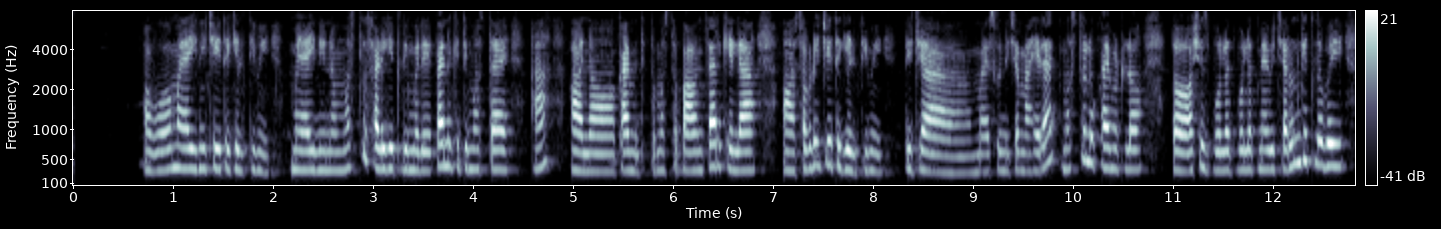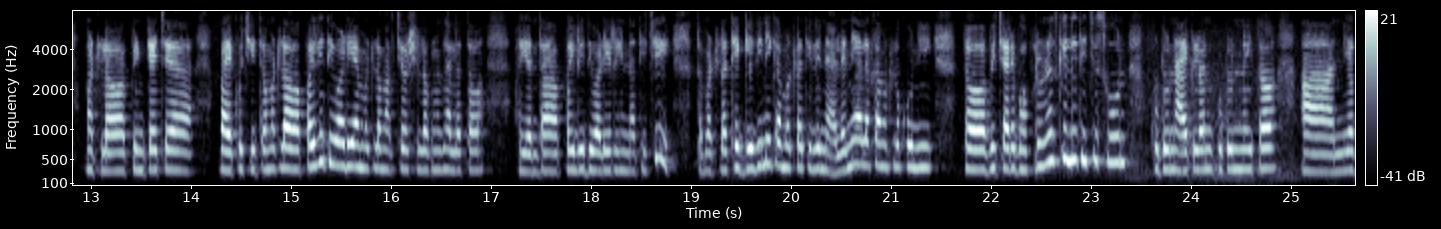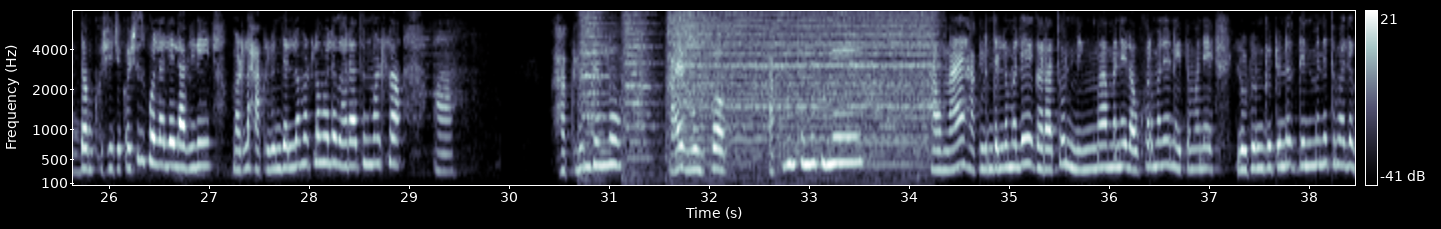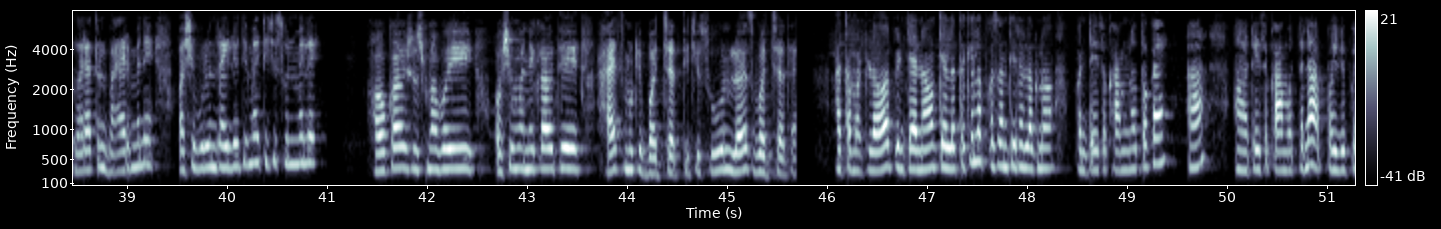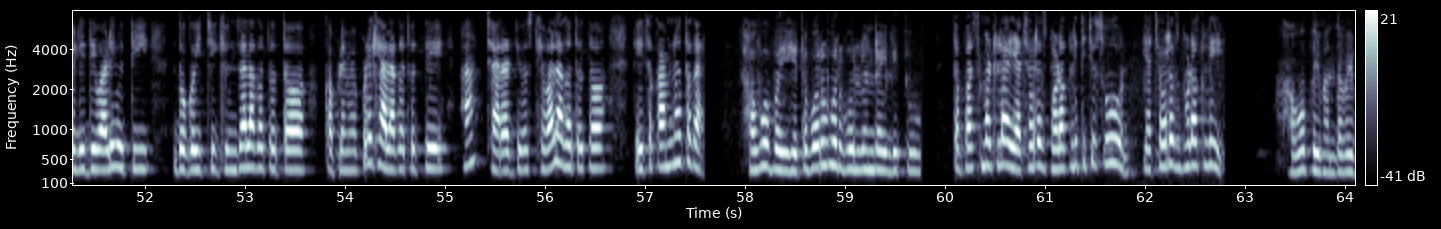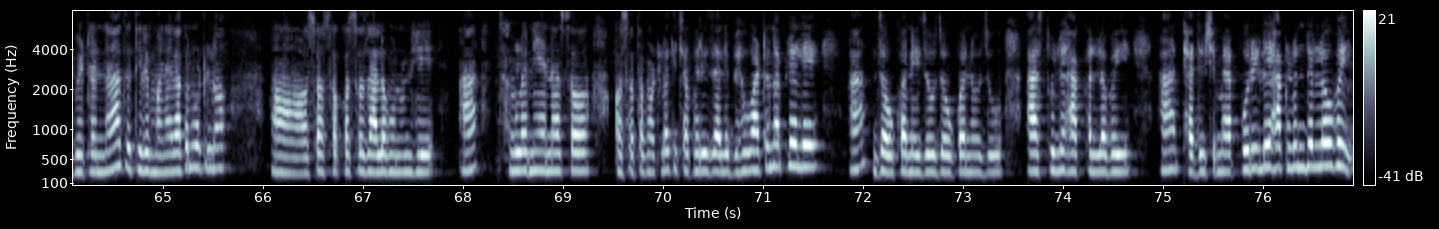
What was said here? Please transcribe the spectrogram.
अहो माझ्या आईनीच्या इथे गेलती मी. माझ्या आईनीनं मस्त साडी घेतली मला. काय ना किती मस्त आहे हा? आणि काय म्हणते तर मस्त पाहुणचार केला. अं, सगळ्याच्या इथे गेलती मी. तिच्या माझ्या सोनीच्या माहेरात मस्त लोक आहे म्हटलं. तर असेच बोलत बोलत मी विचारून घेतलं बाई. म्हटलं पिंट्याच्या बायकोची. तर म्हटलं पहिली दिवाळी आहे म्हटलं मागच्या वर्षी लग्न झालं तर यंदा पहिली दिवाळी राहील ना तिची. तर म्हटलं ते गेली नाही का? म्हटलं तिला न्यायला नाही आलं का? म्हटलं कोणी? तर बिचारे भपरूनच गेली तिची सून. कुठून ऐकलं आणि कुठून नाही तर आणि एकदम खुशीची कशीच बोलायला लागली. म्हटलं हाकलून दिलं म्हटलं मला घरातून म्हटलं. हाकलून दिलं. काय बोलतो? हाकलून दिलं तुम्ही? हा माय हाकलून दिलं मला घरातून निघमा म्हणे लवकर म्हणे नाही तर म्हणे लुटून गिटूनच देईन म्हणे तुम्हाला घरातून बाहेर म्हणे असे बोलून राहिली होती माहिती सून मला. हो काय हो, सुषमाबाई? अशी म्हणे काय होते? हायच मोठी बज्जात तिची सून लयच बच्चात आहे. आता म्हटलं पिंट्यानं केलं तर केलं पसंतीनं लग्न पण त्याचं काम नव्हतं काय? हां? त्याचं काम होतं ना पहिली पहिली दिवाळी होती दोघांची घेऊन जा लागत होतं कपडे मेपडे घ्या लागत होते हां? चार आठ दिवस ठेवा लागत होतं त्याचं काम नव्हतं काय? हो बाई हे तर बरोबर बोलून राहिली तू. तर बस म्हटलं याच्यावरच भडकली तिची सून याच्यावरच भडकली. हो बाई मंदाबाई भेटन ना तर तिला म्हणायला पण म्हटलं असं असं कसं झालं म्हणून हे हां चांगलं नाही आहे ना असं? असं तर म्हटलं तिच्या घरी झाले भेव वाटून आपल्याला. हां जाऊ का नाही जाऊ जाऊ का नाही जाऊ? आज तुले हाकललं बाई. हां त्या दिवशी माझ्या पोरीला हाकलून दिलं हो बाई.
